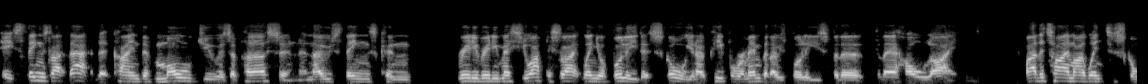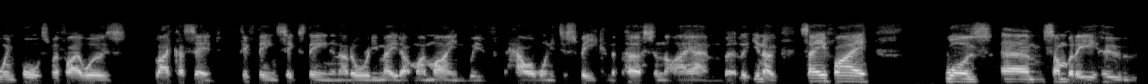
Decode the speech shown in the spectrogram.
it's things like that that kind of mold you as a person, and those things can really really mess you up. It's like when you're bullied at school. You know, people remember those bullies for the for their whole life. By the time I went to school in Portsmouth, I was like I said, 15, 16, and I'd already made up my mind with how I wanted to speak and the person that I am. But you know, say if I was um, somebody who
